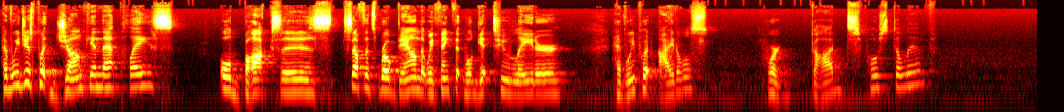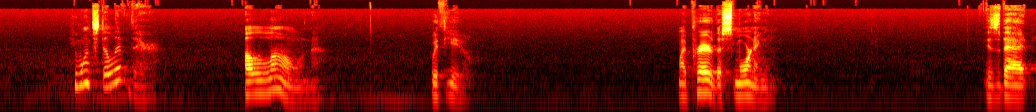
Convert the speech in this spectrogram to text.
Have we just put junk in that place? Old boxes, stuff that's broke down that we think that we'll get to later. Have we put idols where God's supposed to live? He wants to live there alone with you. My prayer this morning is that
